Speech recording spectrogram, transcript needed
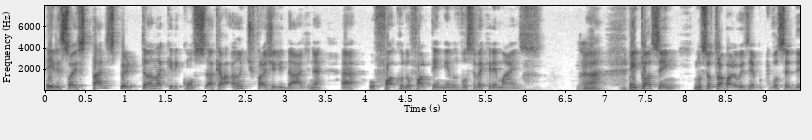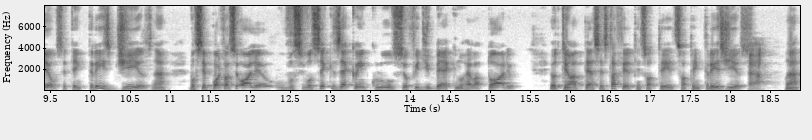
Ele só está despertando aquele, aquela antifragilidade, né? É, o quando eu falo que tem menos, você vai querer mais. É. Né? Então, assim, no seu trabalho, o exemplo que você deu, você tem três dias, né? Você pode falar assim: olha, se você quiser que eu inclua o seu feedback no relatório, eu tenho até sexta-feira, tem só, três, só tem três dias. É. Né?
